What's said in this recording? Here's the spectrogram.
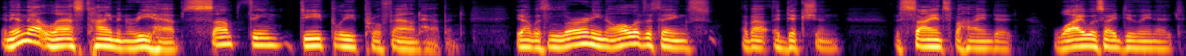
And in that last time in rehab, something deeply profound happened. You know, I was learning all of the things about addiction, the science behind it. Why was I doing it?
